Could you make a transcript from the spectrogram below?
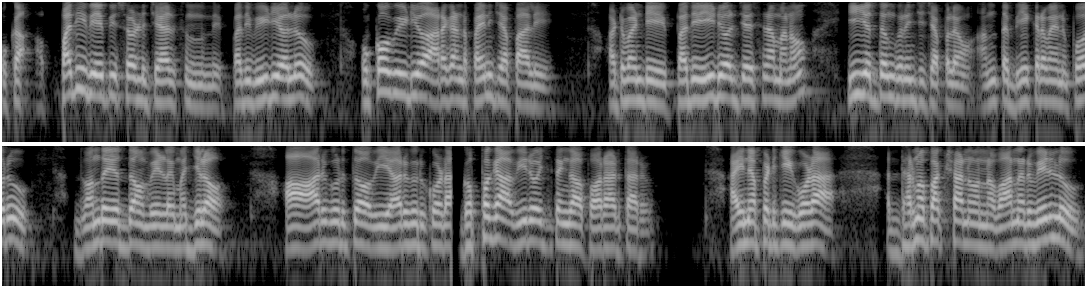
ఒక పది ఎపిసోడ్లు చేయాల్సి ఉంది పది వీడియోలు ఒక్కో వీడియో అరగంట పైన చెప్పాలి. అటువంటి పది వీడియోలు చేసినా మనం ఈ యుద్ధం గురించి చెప్పలేం. అంత భీకరమైన పోరు ద్వంద్వ యుద్ధం వీళ్ళ మధ్యలో ఆ ఆరుగురితో ఈ ఆరుగురు కూడా గొప్పగా వీరోచితంగా పోరాడతారు. అయినప్పటికీ కూడా ధర్మపక్షాన ఉన్న వానరు వీరులు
